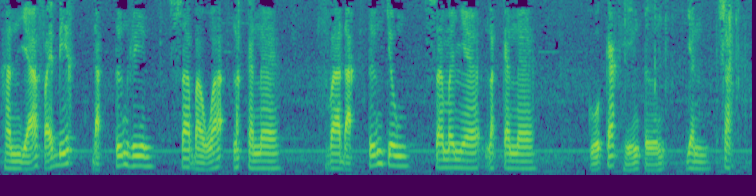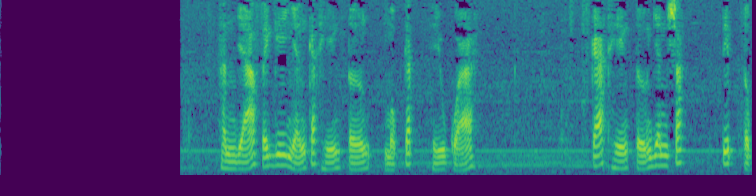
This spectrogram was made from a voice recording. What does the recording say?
Hành giả phải biết đặt tướng riêng Sabawa Lakkhana và đặt tướng chung Samanya Lakkhana của các hiện tượng danh sắc. Hành giả phải ghi nhận các hiện tượng một cách hiệu quả. Các hiện tượng danh sắc tiếp tục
